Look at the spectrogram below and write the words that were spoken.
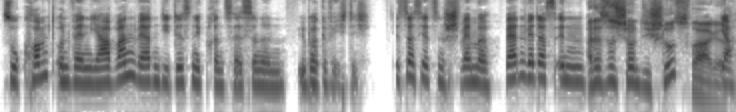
so kommt? Und wenn ja, wann werden die Disney-Prinzessinnen übergewichtig? Ist das jetzt ein Schwemme? Werden wir das in. Ah, das ist schon die Schlussfrage. Ja,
